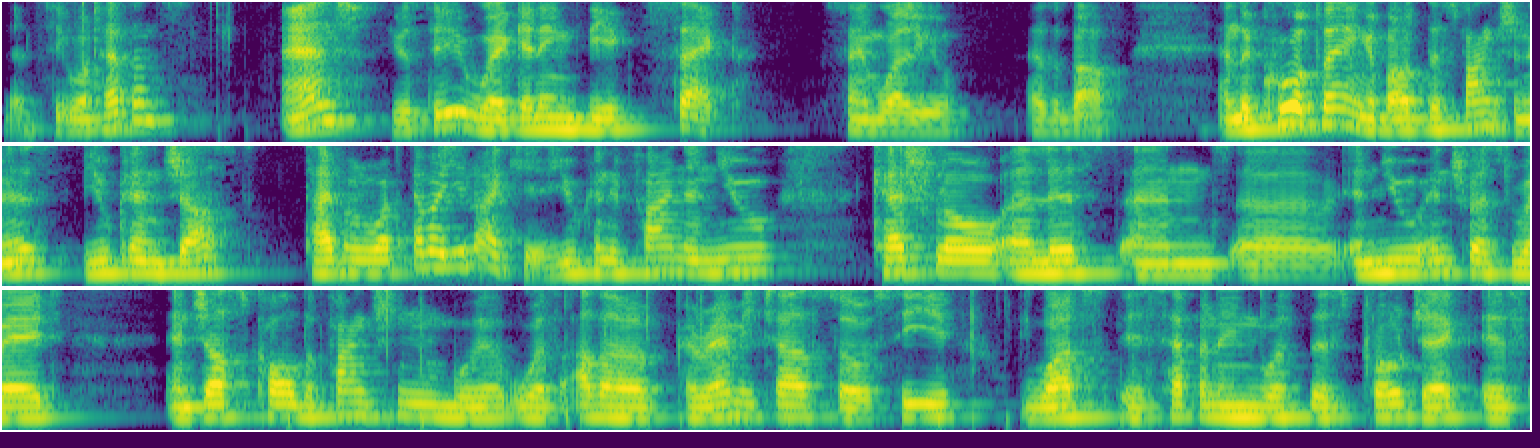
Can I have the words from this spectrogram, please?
Let's see what happens. And you see we're getting the exact same value as above. And the cool thing about this function is you can just type in whatever you like here. You can define a new cash flow uh, list and uh, a new interest rate and just call the function with, with other parameters. So see what is happening with this project if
